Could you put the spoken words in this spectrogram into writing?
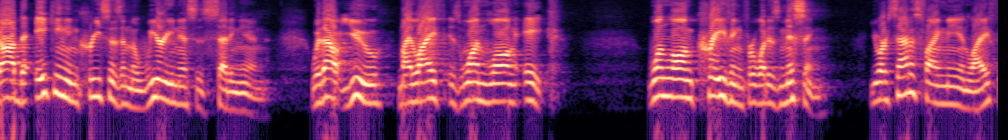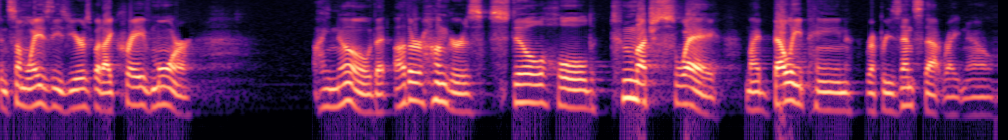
God, the aching increases and the weariness is setting in. Without you, my life is one long ache, one long craving for what is missing. You are satisfying me in life in some ways these years, but I crave more. I know that other hungers still hold too much sway my belly pain represents that right now.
